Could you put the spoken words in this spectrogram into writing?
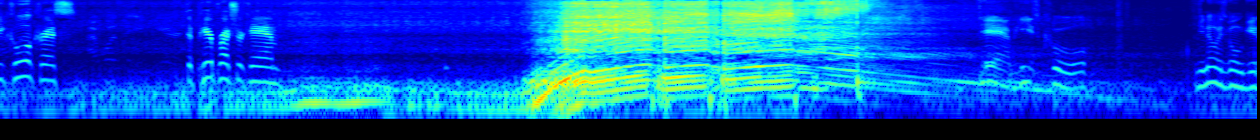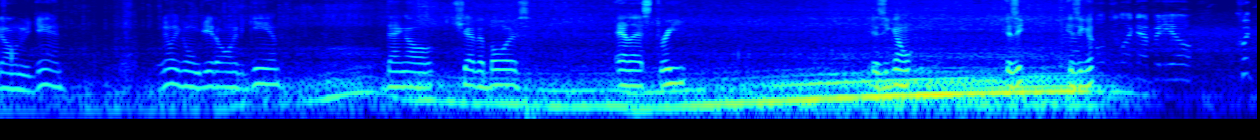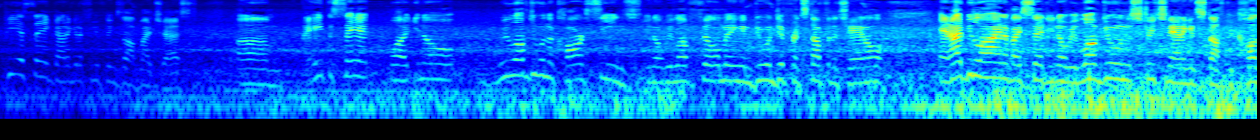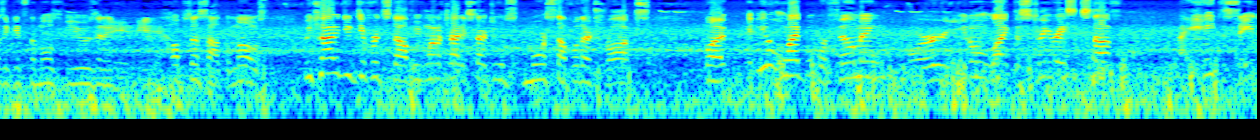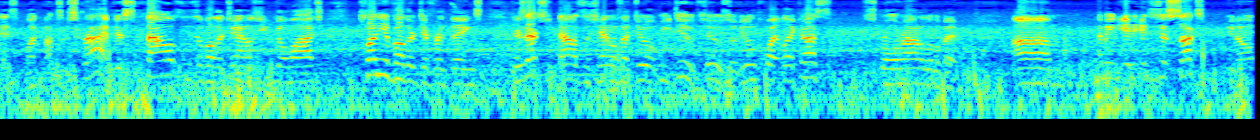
Be cool, Chris. The peer pressure cam. Damn, he's cool. You know he's gonna get on it again. You know he's gonna get on it again. Dang old Chevy boys. LS3. Is he gonna, Is he? Is he going? Hope you like that video. Quick PSA. Got to get a few things off my chest. Um, I hate to say it, but you know, we love doing the car scenes. You know, we love filming and doing different stuff for the channel. And I'd be lying if I said, you know, we love doing the street shenanigans stuff because it gets the most views and it, it, helps us out the most. We try to do different stuff. We want to try to start doing more stuff with our trucks. But if you don't like what we're filming or you don't like the street racing stuff, I hate to say this, but unsubscribe. There's thousands of other channels you can go watch, plenty of other different things. There's actually thousands of channels that do what we do too. So if you don't quite like us, scroll around a little bit. Um, I mean, it, it just sucks, you know.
